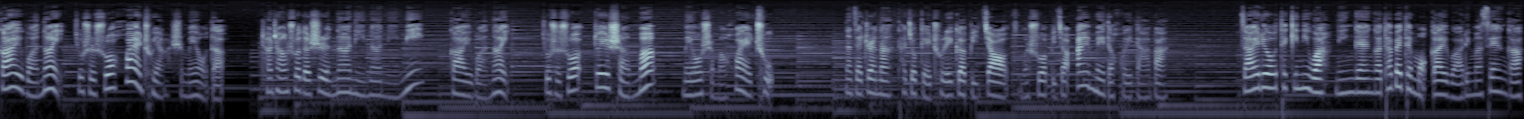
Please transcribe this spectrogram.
gai wa nai 就是说坏处呀是没有的。常常说的是 nani nani ni gai wa nai，就是说对什么没有什么坏处。那在这儿呢，他就给出了一个比较怎么说比较暧昧的回答吧。材料的には人間が食べても害はありませんが、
